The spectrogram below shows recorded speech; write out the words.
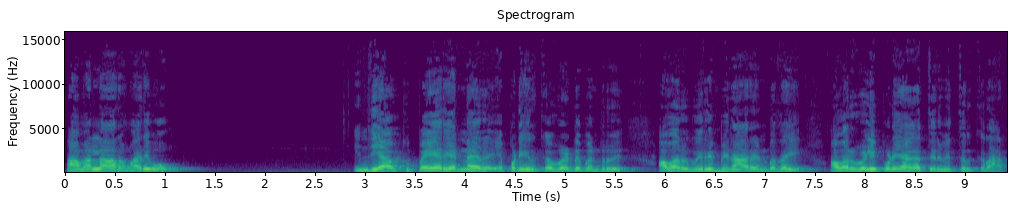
நாம் எல்லாரும் அறிவோம். இந்தியாவுக்கு பெயர் என்ன எப்படி இருக்க வேண்டும் என்று அவர் விரும்பினார் என்பதை அவர் வெளிப்படையாக தெரிவித்திருக்கிறார்.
